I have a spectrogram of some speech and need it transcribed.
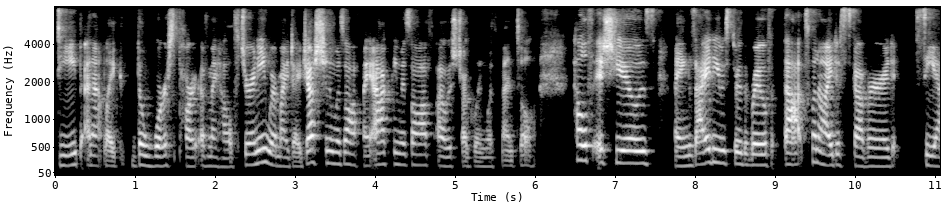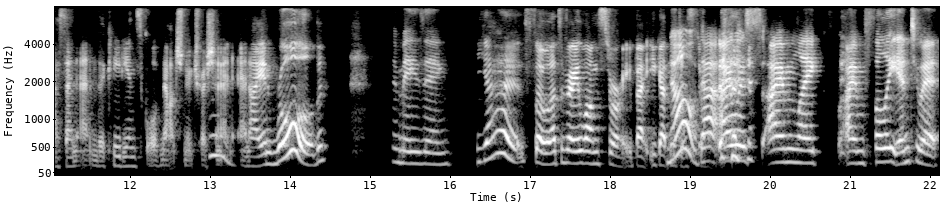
deep and at like the worst part of my health journey where my digestion was off my acne was off i was struggling with mental health issues my anxiety was through the roof that's when i discovered csnn the canadian school of natural nutrition mm. and i enrolled. Amazing. Yes so that's a very long story but you got no that i was i'm like i'm fully into it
